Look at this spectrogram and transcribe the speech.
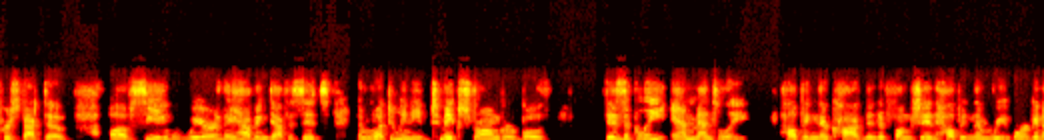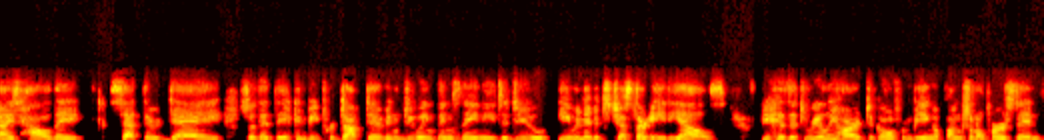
perspective of seeing where are they having deficits and what do we need to make stronger both physically and mentally helping their cognitive function helping them reorganize how they set their day so that they can be productive in doing things they need to do even if it's just their ADLs because it's really hard to go from being a functional person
